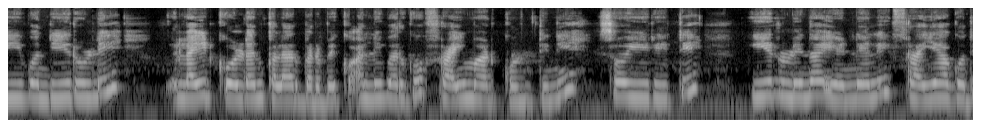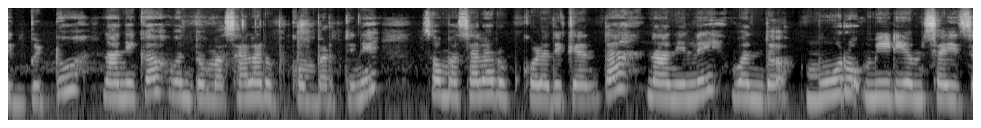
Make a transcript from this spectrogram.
ಈ ಒಂದು ಈರುಳ್ಳಿ ಲೈಟ್ ಗೋಲ್ಡನ್ ಕಲರ್ ಬರಬೇಕು. ಅಲ್ಲಿವರೆಗೂ ಫ್ರೈ ಮಾಡ್ಕೊತೀನಿ ಸೊ ಈ ರೀತಿ ಈರುಳ್ಳಿನ ಎಣ್ಣೆಲಿ ಫ್ರೈ ಆಗೋದಕ್ಕೆ ಬಿಟ್ಟು ನಾನೀಗ ಒಂದು ಮಸಾಲ ರುಬ್ಕೊಂಬರ್ತೀನಿ. ಸೊ ಮಸಾಲ ರುಬ್ಕೊಳ್ಳೋದಕ್ಕೆ ಅಂತ ನಾನಿಲ್ಲಿ ಒಂದು ಮೂರು ಮೀಡಿಯಮ್ ಸೈಜ್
